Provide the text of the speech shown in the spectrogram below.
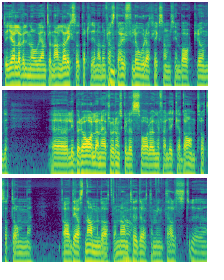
det gäller väl nog egentligen alla riksdagspartierna. De flesta mm. har ju förlorat liksom sin bakgrund. Eh, Liberalerna, jag tror de skulle svara ungefär likadant trots att de, ja, deras namn då, att de antyder ja. att de inte alls eh,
